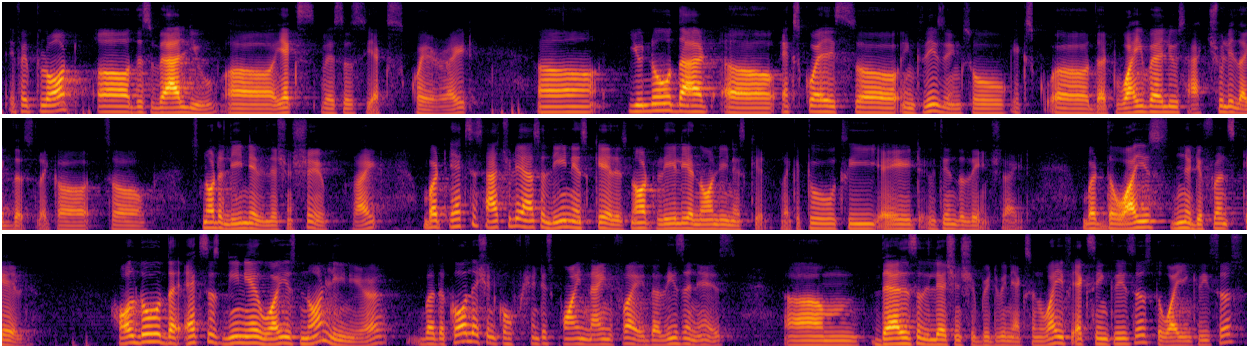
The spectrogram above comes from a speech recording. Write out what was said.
If I plot uh, this value uh, x versus x square right, uh, you know that uh, x square is uh, increasing. So, x uh, that y value is actually like this like so it is not a linear relationship right, but x is actually as a linear scale it is not really a non-linear scale like a 2, 3, 8 within the range right but the y is in a different scale. Although the x is linear y is non-linear, but the correlation coefficient is 0.95 the reason is um, there is a relationship between x and y if x increases the y increases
